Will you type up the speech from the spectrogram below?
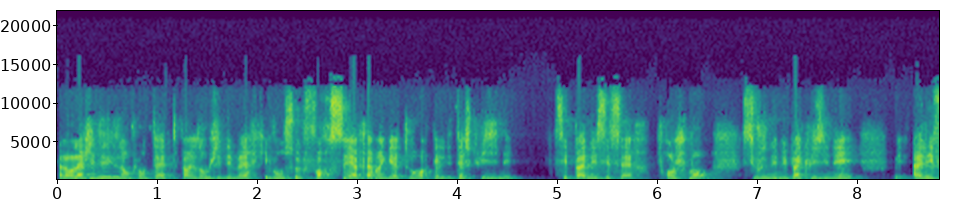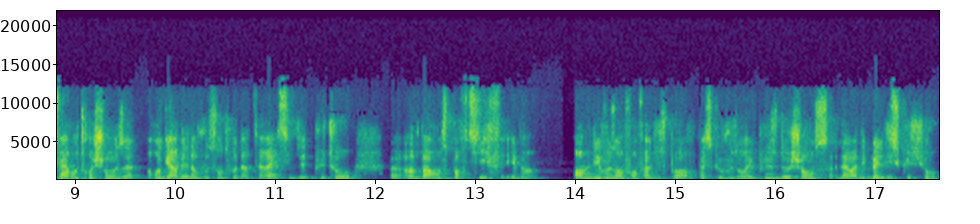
Alors là, j'ai des exemples en tête. Par exemple, j'ai des mères qui vont se forcer à faire un gâteau alors qu'elles détestent cuisiner. C'est pas nécessaire. Franchement, si vous n'aimez pas cuisiner, mais allez faire autre chose. Regardez dans vos centres d'intérêt. Si vous êtes plutôt euh, un parent sportif, eh ben, emmenez vos enfants faire du sport parce que vous aurez plus de chances d'avoir des belles discussions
